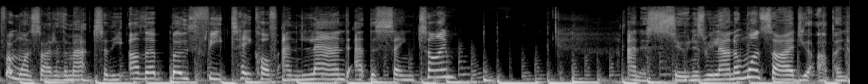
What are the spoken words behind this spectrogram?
from one side of the mat to the other, both feet take off and land at the same time. And as soon as we land on one side, you're up and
